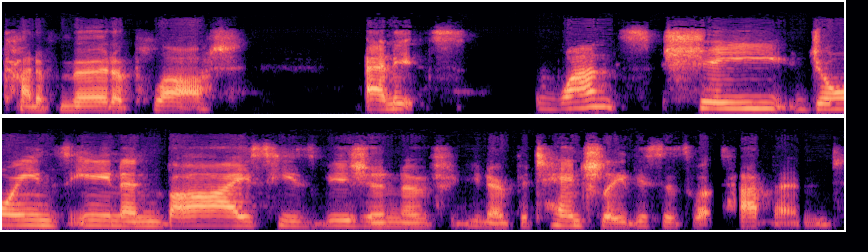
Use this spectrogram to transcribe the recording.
kind of murder plot and it's once she joins in and buys his vision of you know potentially this is what's happened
